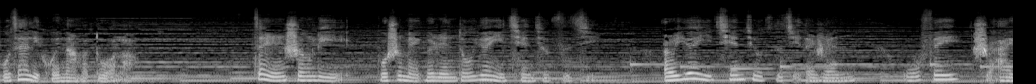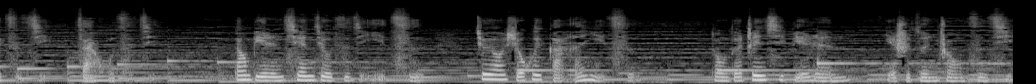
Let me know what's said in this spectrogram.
不再理会那么多了。在人生里，不是每个人都愿意迁就自己，而愿意迁就自己的人，无非是爱自己，在乎自己。当别人迁就自己一次，就要学会感恩一次，懂得珍惜别人，也是尊重自己。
